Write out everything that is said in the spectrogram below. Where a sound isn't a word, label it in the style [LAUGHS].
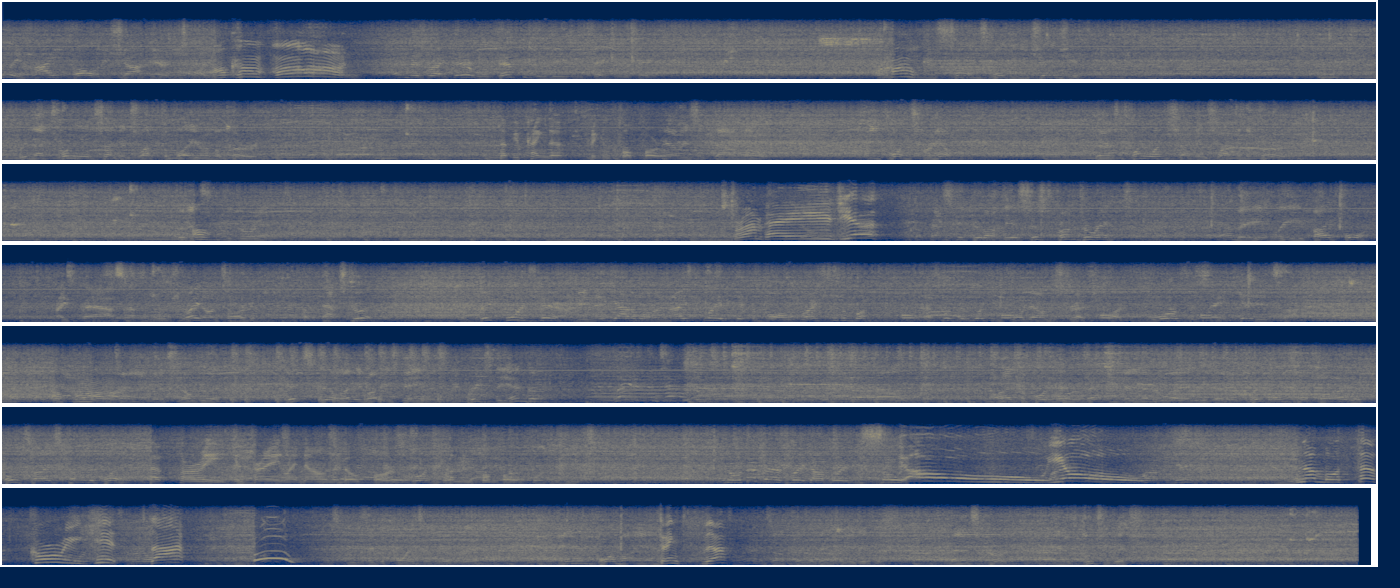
Really high quality shot there. Oh, come on! that miss right there will definitely leave him shaking his head. Come And the Suns making a change here. We've got 28 seconds left to play here in the third. If you're playing the freaking full portal. Carries it down low. Eight points for him. There's 21 seconds left in the third. The Oh. to Durant. Rampage, yes! The basket good off the assist from Durant. And the Heat lead by four. Nice pass. That one was right on target. That's good. Some big points there. I mean, they got him on a nice play to get the ball right to the bucket. That's what they're looking for down the stretch. But more of the same. Get it inside. Oh, come on. Time, but it's no good. It's still anybody's game as we've reached the end of. Ladies and gentlemen. Both sides coming to play. Steph Curry is playing right now in the dope portal. I'm in the full portal. For the Heat. You know, with that fast break operating so Yo! Yo! throughout the game, Number Steph Curry hits that. Woo! this squeeze into points at the other end. And for Miami. Thanks, Steph. Durant is out there with Anthony Davis. Then it's Curry. And it's Vucevic.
